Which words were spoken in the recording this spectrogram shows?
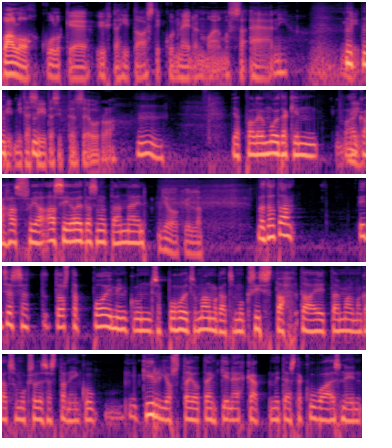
valo kulkee yhtä hitaasti kuin meidän maailmassa ääni. Ni, mi, mitä siitä sitten seuraa? Mm. Ja paljon muitakin niin. aika hassuja asioita, sanotaan näin. Joo, kyllä. No tota, itse asiassa tuosta poimin, kun sä puhuit sun maailmankatsomuksista tai, tai maailmankatsomuksellisesta niin kuin kirjosta jotenkin ehkä, miten sitä kuvaisi, niin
